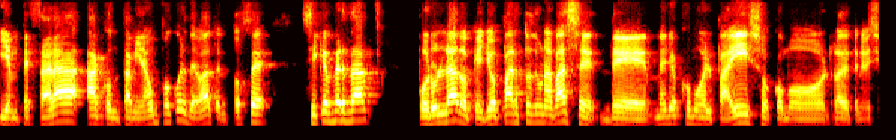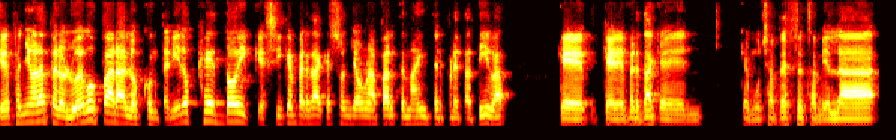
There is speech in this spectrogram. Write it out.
y empezar a, contaminar un poco el debate. Entonces, sí que es verdad, por un lado, que yo parto de una base de medios como El País o como Radio Televisión Española, pero luego para los contenidos que doy, que sí que es verdad que son ya una parte más interpretativa, que, es verdad que, muchas veces también la,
